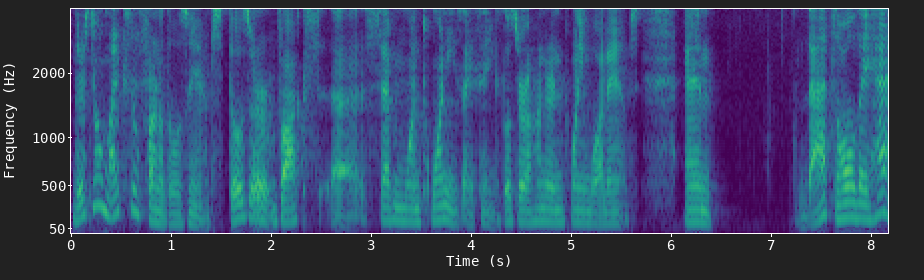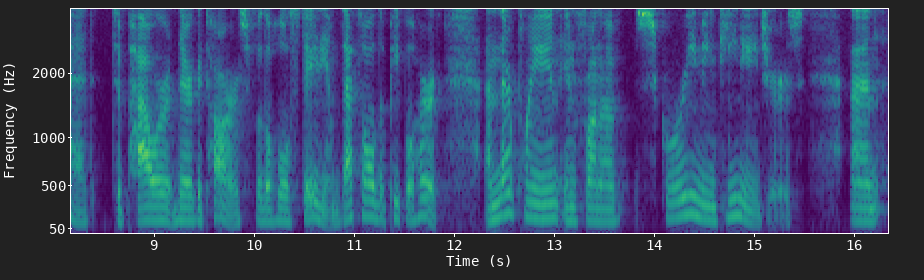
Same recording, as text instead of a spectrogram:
there's no mics in front of those amps. Those are Vox uh, 7120s, I think. Those are 120 watt amps. And that's all they had to power their guitars for the whole stadium. That's all that people heard. And they're playing in front of screaming teenagers. And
